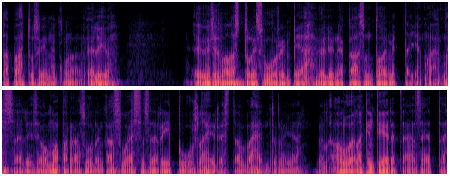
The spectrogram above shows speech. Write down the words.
tapahtui siinä, kun öljy Yhdysvallasta tuli suurimpia öljyn ja kaasun toimittajia maailmassa, eli se omavaraisuuden kasvaessa se riippuvuus lähi on vähentynyt ja alueellakin tiedetään se, että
